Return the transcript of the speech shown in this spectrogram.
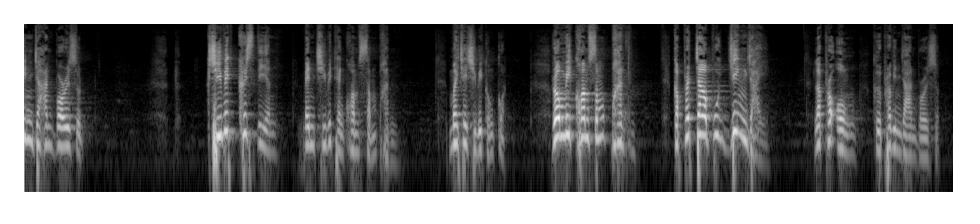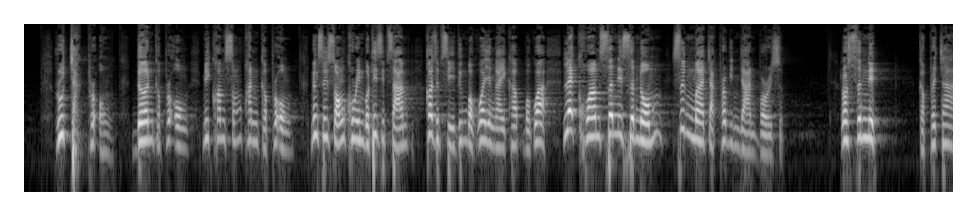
วิญญาณบริสุทธิ์ ชีวิตคริสเตียนเป็นชีวิตแห่งความสัมพันธ์ ไม่ใช่ชีวิตของกฎ เรามีความสัมพันธ์กับพระเจ้าผู้ยิ่งใหญ่ และพระองค์คือพระวิญญาณบริสุทธิ์ รู้จักพระองค์ เดินกับพระองค์ มีความสัมพันธ์กับพระองค์ หนังสือสองโครินธ์บทที่ 13 ข้อ 14 ถึงบอกว่ายังไงครับ บอกว่าและความสนิทสนมซึ่งมาจากพระวิญญาณบริสุทธิ์ เราสนิทกับพระเจ้า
